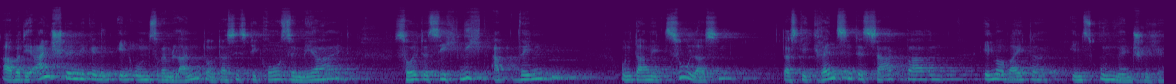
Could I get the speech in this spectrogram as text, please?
Aber die Anständigen in unserem Land, und das ist die große Mehrheit, sollte sich nicht abwenden und damit zulassen, dass die Grenzen des Sagbaren immer weiter ins Unmenschliche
